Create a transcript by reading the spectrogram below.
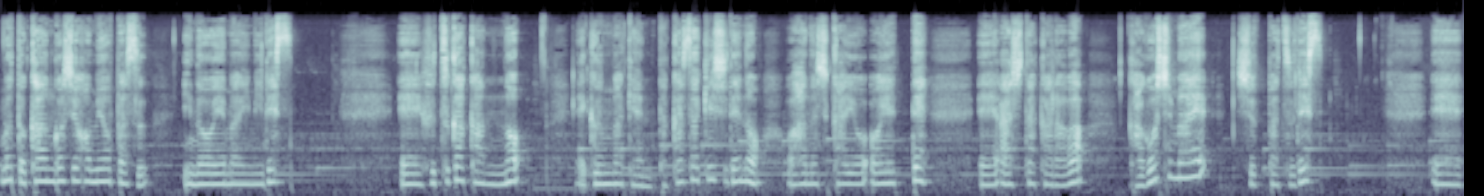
元看護師ホメオパス井上真由美です、えー、2日間の、えー、群馬県高崎市でのお話し会を終えて、えー、明日からは鹿児島へ出発です、えー、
